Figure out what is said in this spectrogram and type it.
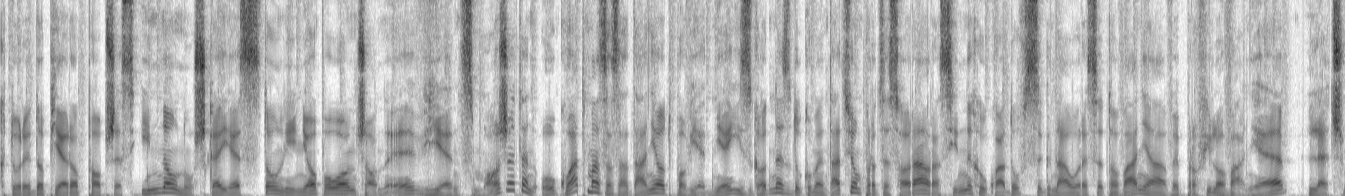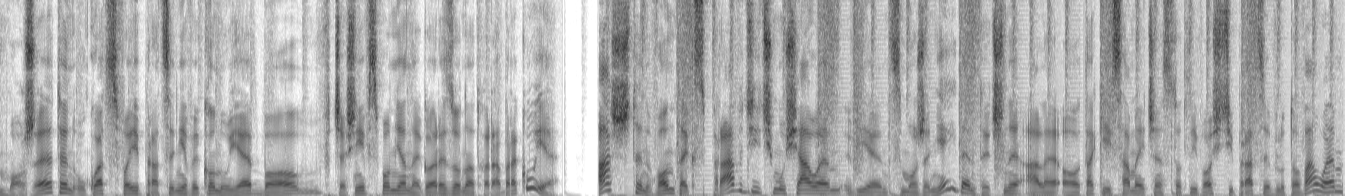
który dopiero poprzez inną nóżkę jest z tą linią połączony, więc może ten układ ma za zadanie odpowiednie i zgodne z dokumentacją procesora oraz innych układów sygnału resetowania wyprofilowanie, lecz może ten układ swojej pracy nie wykonuje, bo wcześniej wspomnianego rezonatora brakuje. Aż ten wątek sprawdzić musiałem, więc może nie identyczny, ale o takiej samej częstotliwości pracy wlutowałem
